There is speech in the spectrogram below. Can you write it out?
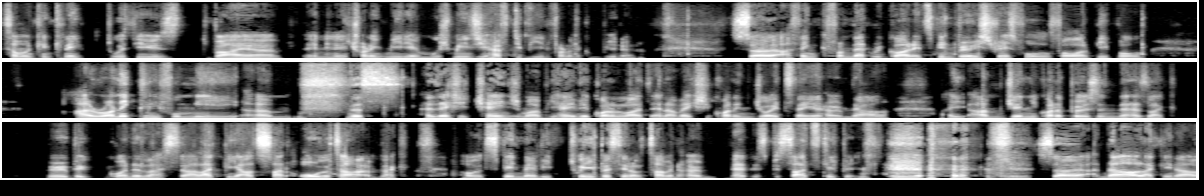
someone can connect with you is via an electronic medium, which means you have to be in front of the computer. So I think from that regard, it's been very stressful for a lot of people. Ironically, for me, um, this has actually changed my behavior quite a lot, and I've actually quite enjoyed staying at home now. I, I'm generally quite a person that has like very big wanderlust. So I like being outside all the time. Like I would spend maybe 20% of time at home that is besides sleeping. so now, like, you know,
